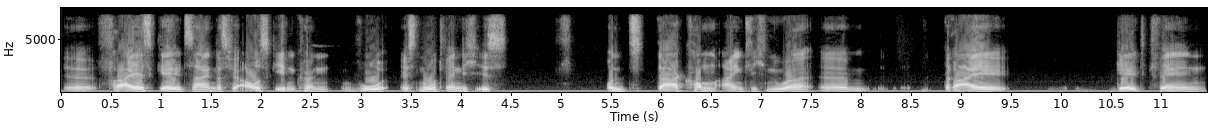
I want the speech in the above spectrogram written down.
äh, freies Geld sein, das wir ausgeben können, wo es notwendig ist. Und da kommen eigentlich nur ähm, drei Geldquellen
